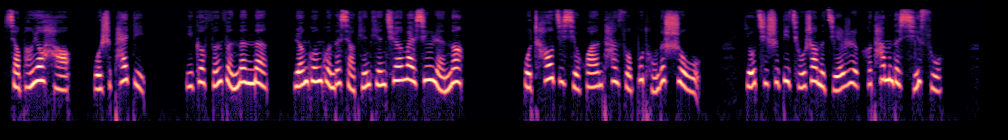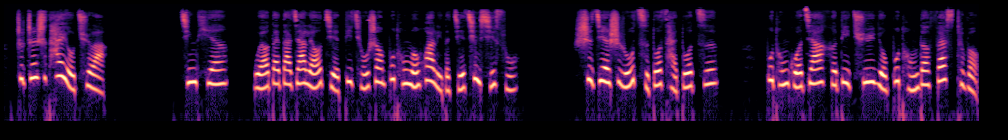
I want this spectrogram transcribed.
小朋友好，我是 Patty，一个粉粉嫩嫩、圆滚滚的小甜甜圈外星人呢。我超级喜欢探索不同的事物，尤其是地球上的节日和他们的习俗，这真是太有趣了。今天我要带大家了解地球上不同文化里的节庆习俗。世界是如此多彩多姿，不同国家和地区有不同的 festival。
